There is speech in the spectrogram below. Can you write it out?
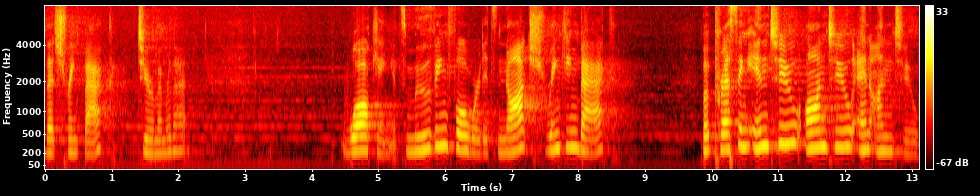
that shrink back. Do you remember that? Walking, it's moving forward, it's not shrinking back, but pressing into, onto, and unto.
